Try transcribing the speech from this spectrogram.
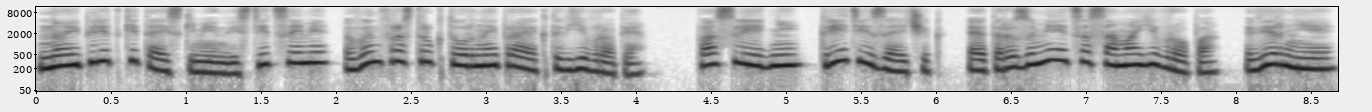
но и перед китайскими инвестициями в инфраструктурные проекты в Европе. Последний, третий зайчик – это, разумеется, сама Европа, вернее,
